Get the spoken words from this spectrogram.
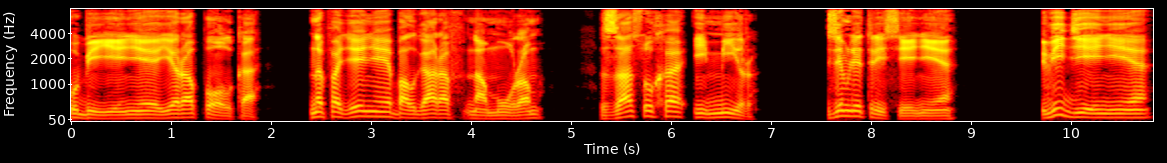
Убиение Ярополка. Нападение болгаров на Муром. Засуха и мир. Землетрясение. Видение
